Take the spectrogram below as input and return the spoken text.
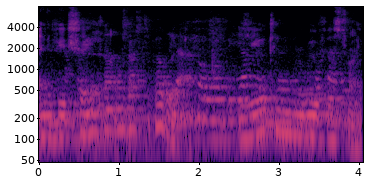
And if you change that one back to public, you can remove the strike.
